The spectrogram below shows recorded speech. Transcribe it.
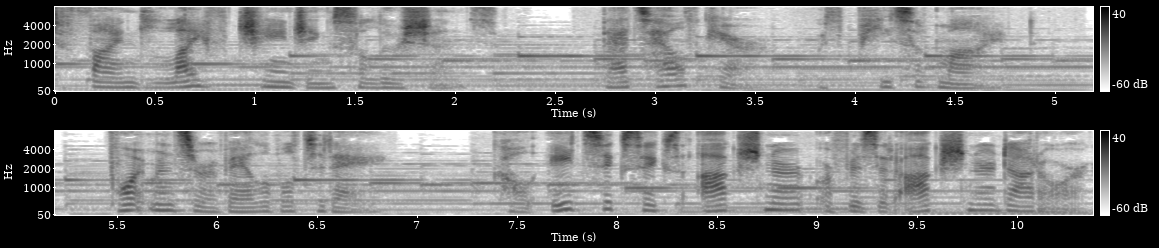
to find life changing solutions. That's healthcare with peace of mind. Appointments are available today. Call 866 Ochsner or visit ochsner.org.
